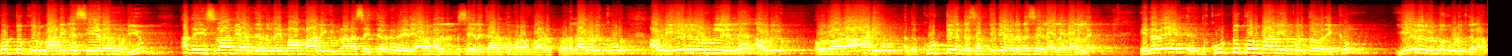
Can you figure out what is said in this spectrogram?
கூட்டு குர்பானியில சேர முடியும். அது இஸ்லாமிய அறிஞர்கள் இமாம் மாலிக் இப்னு தவிர வேறு யாரும் அதில் என்ன செய்யல? கருத்து முரண்பாடு போடல. அவர் கூ- அவர் ஏழு ஒன்றுல இல்ல அவர் ஒரு ஒரு ஆடு அந்த கூட்டு என்ற சப்ஜெக்ட் அவர் என்ன செய்யல? அதுல வரல. எனவே இந்த கூட்டு குர்பானியை பொறுத்த வரைக்கும் ஏழு ஒன்று கொடுக்கலாம்.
